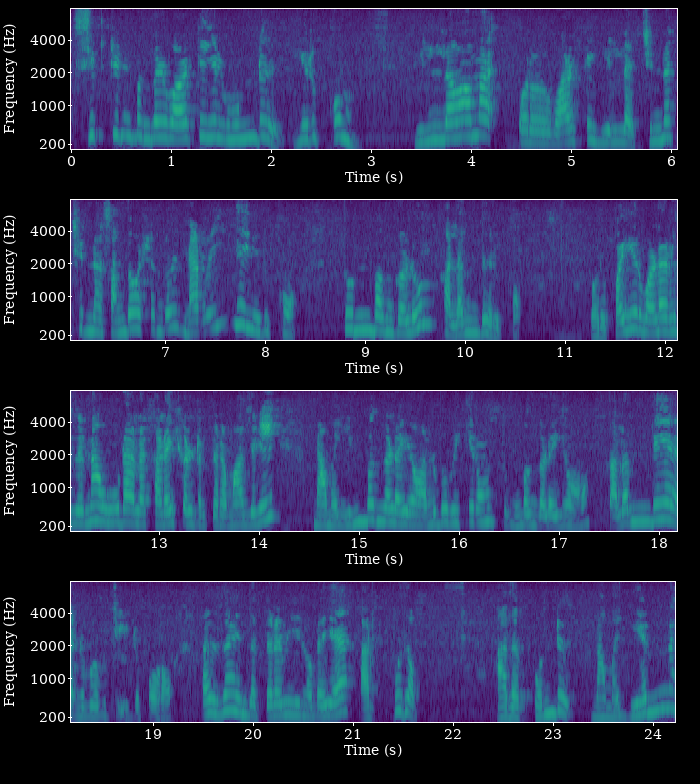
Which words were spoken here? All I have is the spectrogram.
சிற்றின்பங்கள் வாழ்க்கையில் உண்டு இருக்கும். இல்லாமல் ஒரு வாழ்க்கை இல்லை. சின்ன சின்ன சந்தோஷங்கள் நிறைய இருக்கும். துன்பங்களும் கலந்து இருக்கும். ஒரு பயிர் வளருதுன்னா ஊடால கடைகள் இருக்கிற மாதிரி நாம் இன்பங்களையும் அனுபவிக்கிறோம் துன்பங்களையும் கலந்தே அனுபவிச்சுக்கிட்டு போகிறோம் அதுதான் இந்த பிறவியினுடைய அற்புதம். அதை கொண்டு நம்ம என்ன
